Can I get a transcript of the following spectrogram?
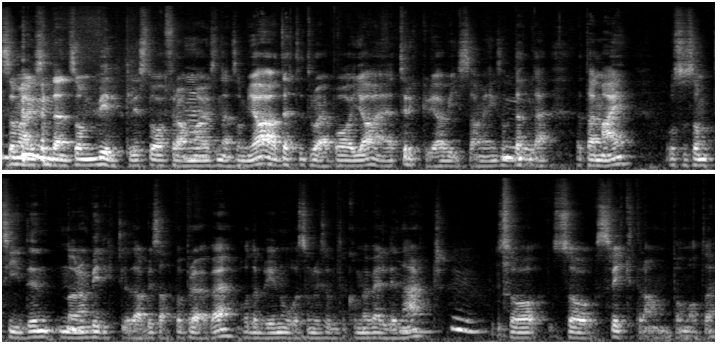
Som er liksom den som virkelig står fram. Og liksom den som Ja, dette tror jeg på. Ja, jeg trykker det i avisa mi. Liksom. Dette, dette er meg. Og så samtidig, når han virkelig da blir satt på prøve, og det blir noe som liksom kommer veldig nært, Mm. så, så svikter han på en måte.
